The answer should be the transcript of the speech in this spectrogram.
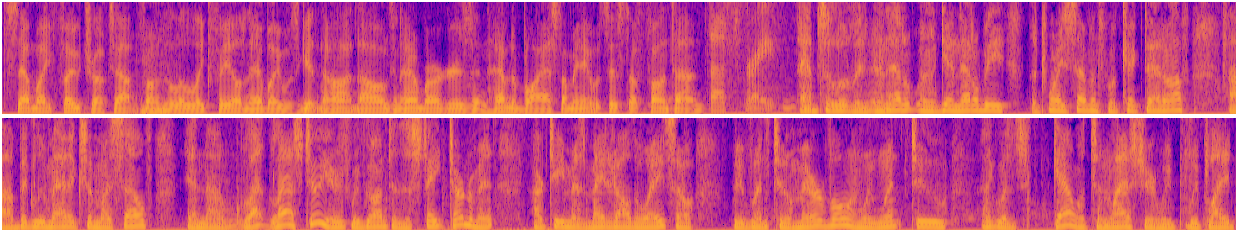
seven, eight food trucks out in front of the Little League field, and everybody was getting the hot dogs and hamburgers and having a blast. I mean, it was just a fun time. That's great. Absolutely, and that'll and again that'll be the 27th. We'll kick that off. Uh, Big Lou Maddox and myself. And uh, last two years we've gone to the state tournament. Our team has made it all the way. So we went to Maryville and we went to I think it was Gallatin last year. We we played.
